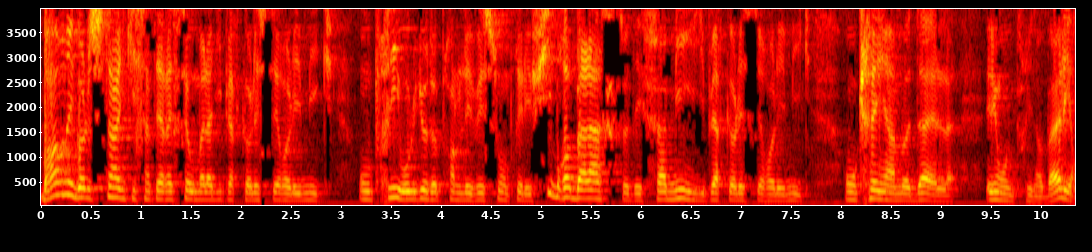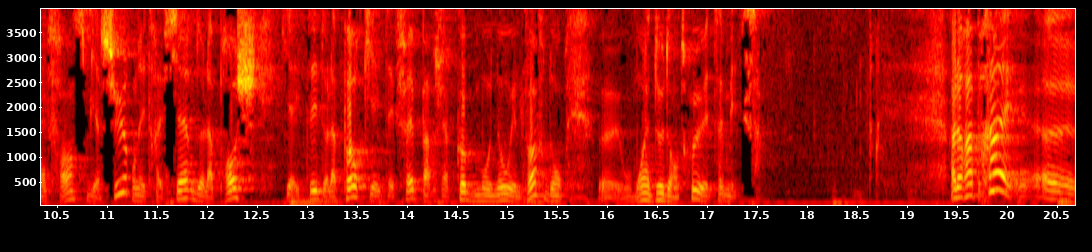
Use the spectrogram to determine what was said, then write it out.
Brown et Goldstein, qui s'intéressaient aux maladies hypercholestérolémiques, ont pris, au lieu de prendre les vaisseaux, ont pris les fibrobalastes des familles hypercholestérolémiques, ont créé un modèle et ont eu le prix Nobel. Et en France, bien sûr, on est très fiers de l'approche qui a été, de l'apport qui a été fait par Jacob Monod et Lvov, dont euh, au moins deux d'entre eux étaient médecins. Alors après, euh,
